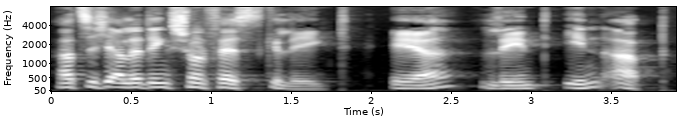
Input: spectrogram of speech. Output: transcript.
hat sich allerdings schon festgelegt. Er lehnt ihn ab.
